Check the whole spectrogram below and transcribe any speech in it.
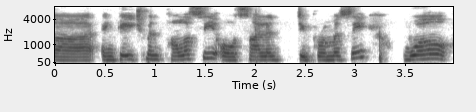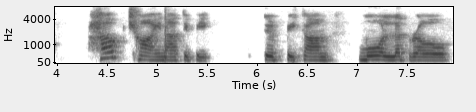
uh, engagement policy or silent diplomacy will help China to be to become more liberal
